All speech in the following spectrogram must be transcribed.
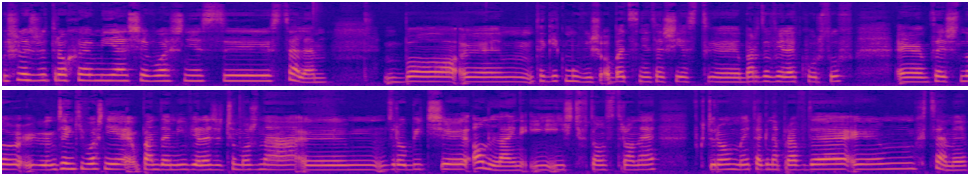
myślę, że trochę mija się właśnie z, z celem bo tak jak mówisz, obecnie też jest y, bardzo wiele kursów. Też no, dzięki właśnie pandemii wiele rzeczy można zrobić y, online i iść w tą stronę, w którą my tak naprawdę chcemy.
